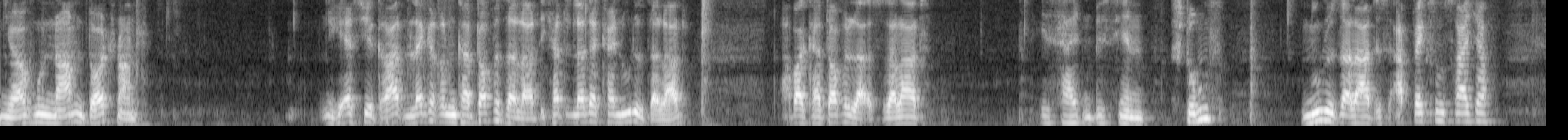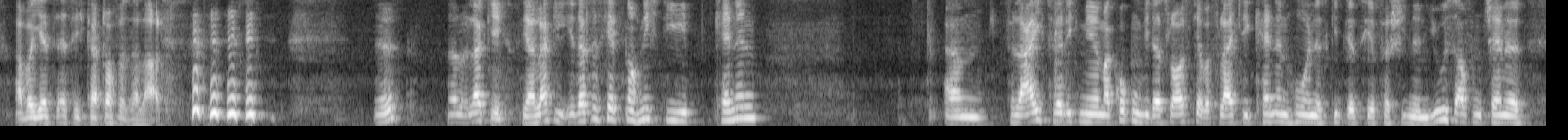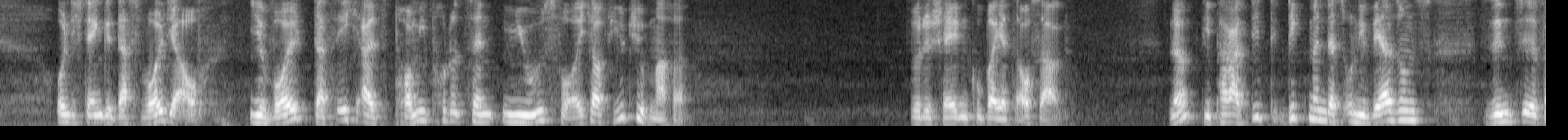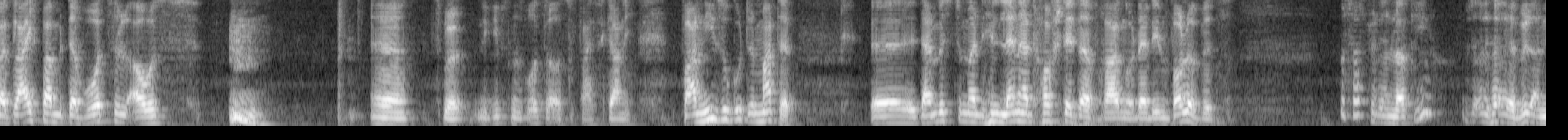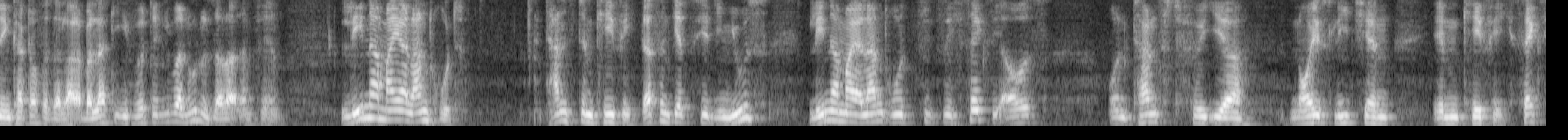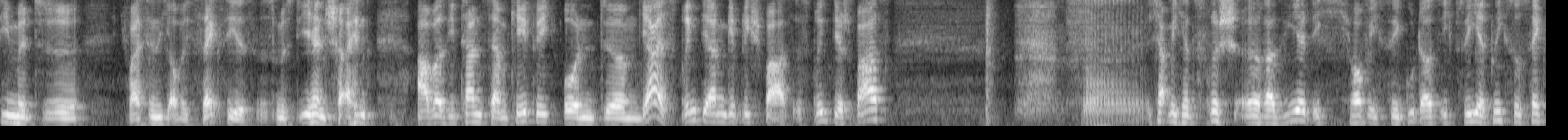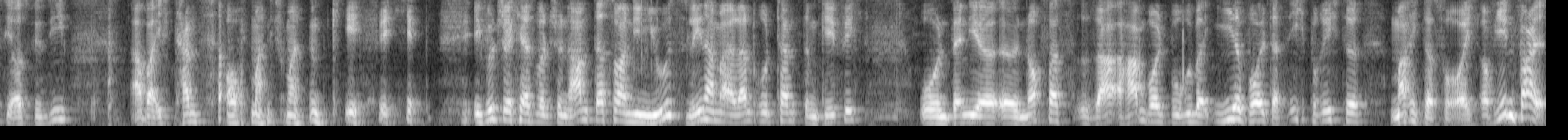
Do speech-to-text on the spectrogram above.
Ja, guten Abend Deutschland. Ich esse hier gerade einen leckeren Kartoffelsalat. Ich hatte leider keinen Nudelsalat, aber Kartoffelsalat ist halt ein bisschen stumpf. Nudelsalat ist abwechslungsreicher, aber jetzt esse ich Kartoffelsalat. ja? Hallo Lucky. Ja, Lucky, das ist jetzt noch nicht die Canon ähm, vielleicht werde ich mir mal gucken, wie das läuft hier, aber vielleicht die Canon holen. Es gibt jetzt hier verschiedene News auf dem Channel und ich denke, das wollt ihr auch. Ihr wollt, dass ich als Promi-Produzent News für euch auf YouTube mache. Würde Sheldon Cooper jetzt auch sagen. Ne? Die Paradigmen des Universums sind äh, vergleichbar mit der Wurzel aus äh, 12. Ne, gibt es eine Wurzel aus? Weiß ich gar nicht. War nie so gut in Mathe. Äh, dann müsste man den Lennart Hofstetter fragen oder den Wollewitz. Was hast du denn, Lucky? Er will an den Kartoffelsalat, aber Lucky, ich würde dir lieber Nudelsalat empfehlen. Lena Meyer-Landrut tanzt im Käfig. Das sind jetzt hier die News. Lena Meyer-Landrut zieht sich sexy aus und tanzt für ihr neues Liedchen im Käfig. Sexy mit, äh, ich weiß nicht, ob es sexy ist, das müsst ihr entscheiden, aber sie tanzt am Käfig und ähm, ja, es bringt dir angeblich Spaß. Es bringt dir Spaß. Ich habe mich jetzt frisch äh, rasiert. Ich hoffe, ich sehe gut aus. Ich sehe jetzt nicht so sexy aus wie sie, aber ich tanze auch manchmal im Käfig. Ich wünsche euch erstmal einen schönen Abend. Das waren die News. Lena Meyer-Landrut tanzt im Käfig. Und wenn ihr äh, noch was haben wollt, worüber ihr wollt, dass ich berichte, mache ich das für euch. Auf jeden Fall.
